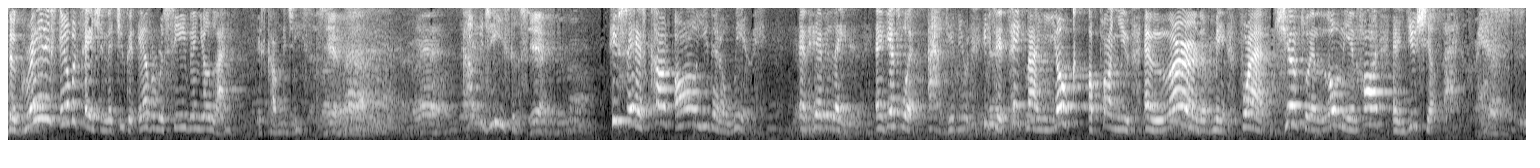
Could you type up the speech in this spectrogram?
The greatest invitation that you could ever receive in your life is come to Jesus. Come to Jesus. He says, come all you that are weary and heavy laden and guess what? I give you. He said, Take my yoke upon you and learn of me, for I am gentle and lowly in heart, and you shall find rest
